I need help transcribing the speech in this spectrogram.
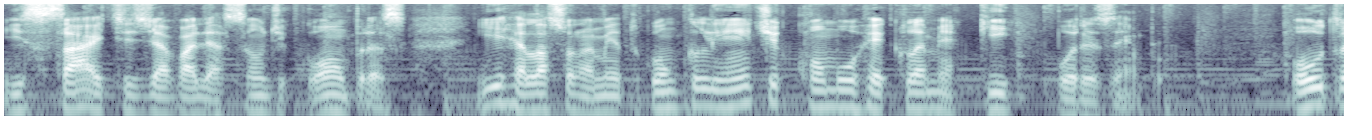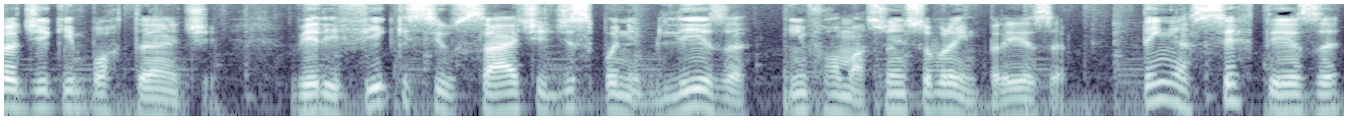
e sites de avaliação de compras e relacionamento com o cliente, como o Reclame Aqui, por exemplo. Outra dica importante: verifique se o site disponibiliza informações sobre a empresa tenha certeza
